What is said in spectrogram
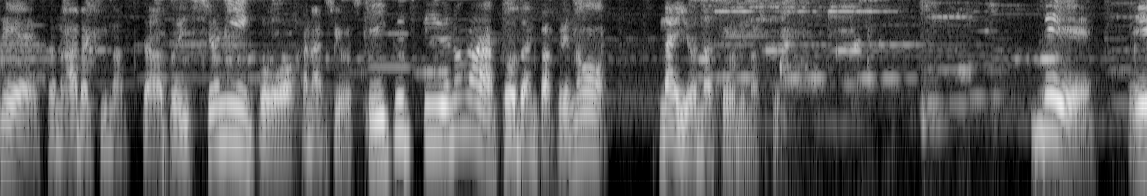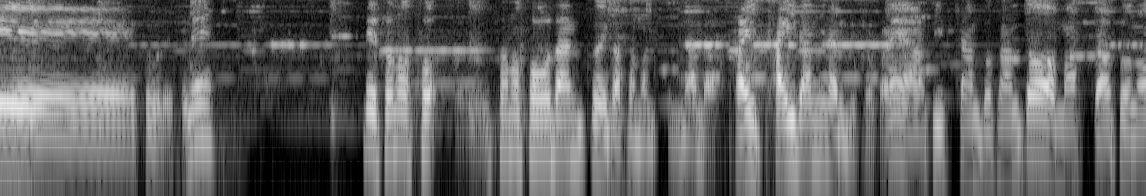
で、その荒木マスターと一緒に、こう、話をしていくっていうのが、相談カフェの内容になっております。で、えー、そうですね。で、その、そ、その相談というか、その、なんだ、対対談になるんでしょうかね。アシスタントさんとマスターとの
